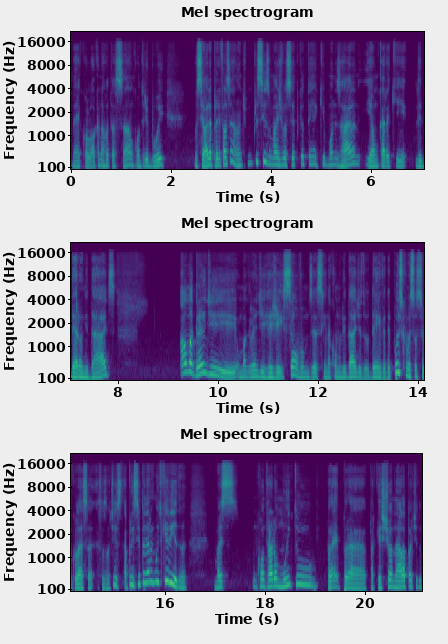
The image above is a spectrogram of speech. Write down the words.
né, coloca na rotação, contribui. Você olha para ele e fala assim: ah, não, não preciso mais de você porque eu tenho aqui o Bones Highland e é um cara que lidera unidades. Há uma grande, uma grande rejeição, vamos dizer assim, na comunidade do Denver. Depois que começou a circular essa, essas notícias, a princípio ele era muito querido, né? Mas encontraram muito para questioná-la a partir do,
